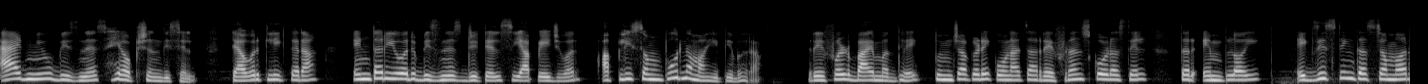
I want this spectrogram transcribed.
ॲड न्यू बिझनेस हे ऑप्शन दिसेल. त्यावर क्लिक करा. एंटर युअर बिझनेस डिटेल्स या पेजवर आपली संपूर्ण माहिती भरा. रेफर्ड बायमध्ये तुमच्याकडे कोणाचा रेफरन्स कोड असेल तर employee existing customer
